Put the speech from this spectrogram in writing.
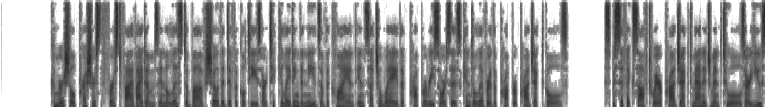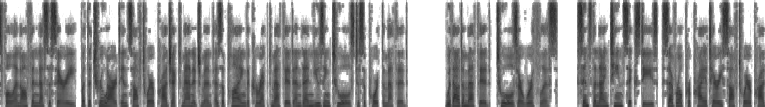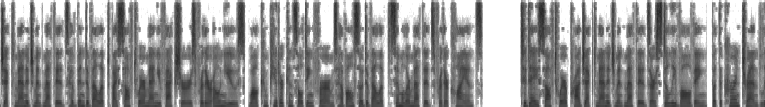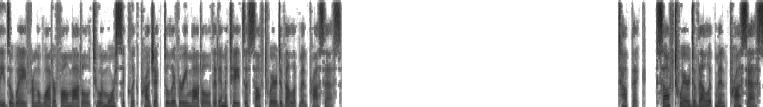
Commercial pressures The first five items in the list above show the difficulties articulating the needs of the client in such a way that proper resources can deliver the proper project goals. Specific software project management tools are useful and often necessary, but the true art in software project management is applying the correct method and then using tools to support the method. Without a method, tools are worthless. Since the 1960s, several proprietary software project management methods have been developed by software manufacturers for their own use, while computer consulting firms have also developed similar methods for their clients. Today software project management methods are still evolving, but the current trend leads away from the waterfall model to a more cyclic project delivery model that imitates a software development process. software development process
